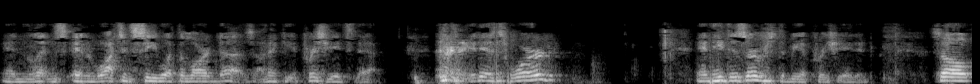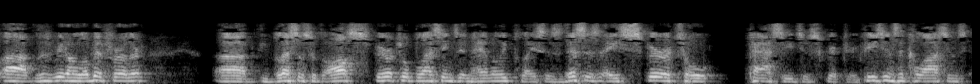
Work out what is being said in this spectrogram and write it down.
and let, and watch and see what the Lord does. I think He appreciates that. it is Word and He deserves to be appreciated. So, uh, let's read on a little bit further. Uh, he blesses us with all spiritual blessings in heavenly places. This is a spiritual passage of scripture. Ephesians and Colossians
